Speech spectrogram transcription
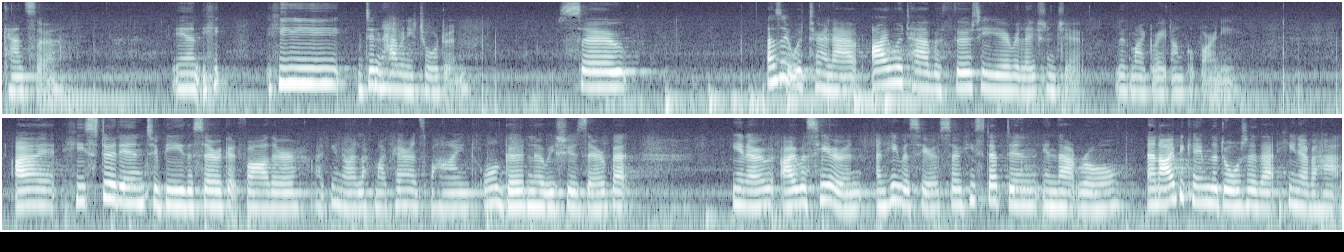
cancer. And he, he didn't have any children. So, as it would turn out, I would have a 30 year relationship with my great uncle Barney. I, he stood in to be the surrogate father. I, you know, I left my parents behind. All good, no issues there. But, you know, I was here and, and he was here. So he stepped in in that role. And I became the daughter that he never had.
